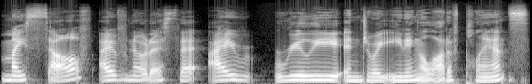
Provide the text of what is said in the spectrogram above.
Myself, I've noticed that I really enjoy eating a lot of plants.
